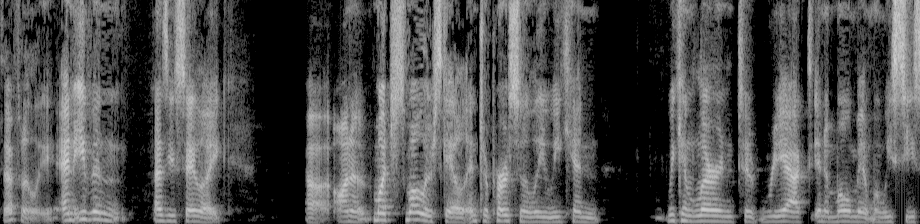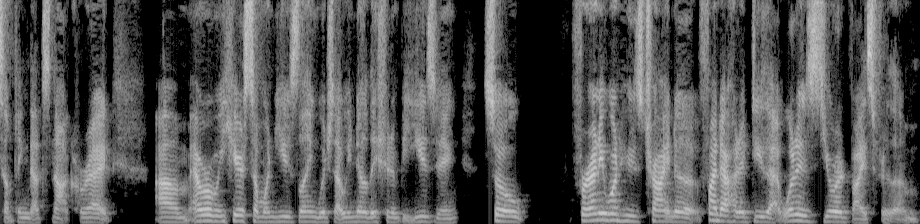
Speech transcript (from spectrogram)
Definitely. And even as you say, like uh, on a much smaller scale, interpersonally, we can we can learn to react in a moment when we see something that's not correct um, and when we hear someone use language that we know they shouldn't be using. So, for anyone who's trying to find out how to do that, what is your advice for them?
